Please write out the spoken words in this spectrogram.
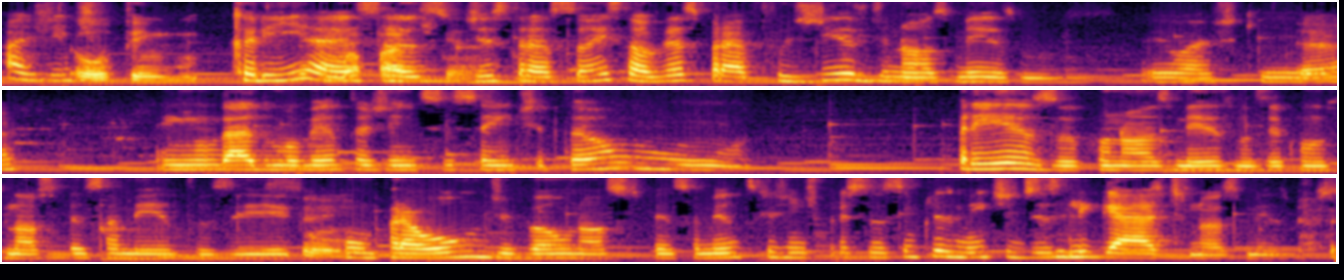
A gente Ou tem cria essas parte, né? distrações, talvez para fugir de nós mesmos. Eu acho que é. Em um dado momento a gente se sente tão preso com nós mesmos e com os nossos pensamentos e Sim. com para onde vão nossos pensamentos que a gente precisa simplesmente desligar de nós mesmos.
